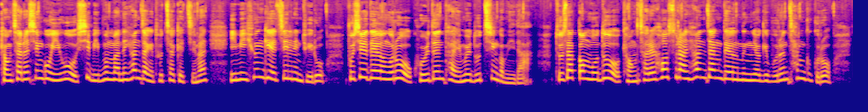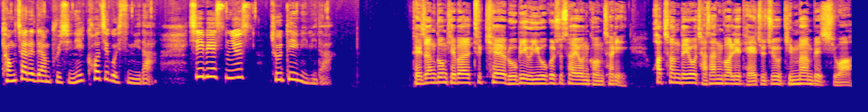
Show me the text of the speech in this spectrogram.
경찰은 신고 이후 12분 만에 현장에 도착했지만 이미 흉기에 찔린 뒤로 부실 대응으로 골든 타임 을 놓친 겁니다. 두 사건 모두 경찰의 허술한 현장 대응 능력이 부른 참극으로 경찰에 대한 불신이 커지고 있습니다. CBS 뉴스 조태임입니다. 대장동 개발 특혜 로비 의혹을 수사해온 검찰이 화천대유 자산관리 대주주 김만배 씨와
